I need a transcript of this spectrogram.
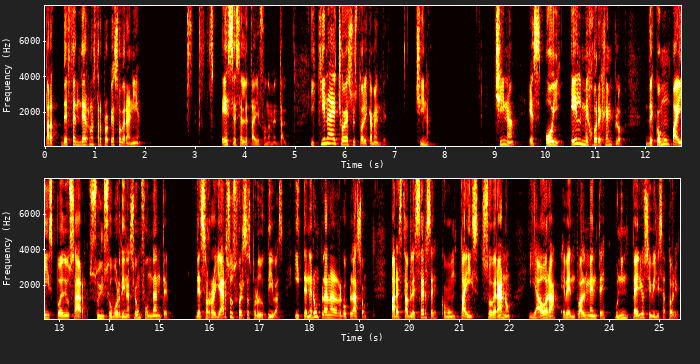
para defender nuestra propia soberanía. Ese es el detalle fundamental. ¿Y quién ha hecho eso históricamente? China. China es hoy el mejor ejemplo de cómo un país puede usar su insubordinación fundante, desarrollar sus fuerzas productivas y tener un plan a largo plazo para establecerse como un país soberano y ahora, eventualmente, un imperio civilizatorio.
